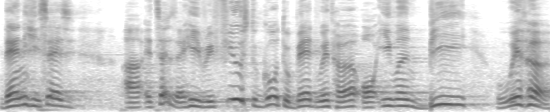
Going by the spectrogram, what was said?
Then he says, uh, it says that he refused to go to bed with her or even be with her.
